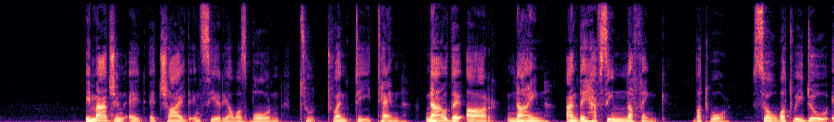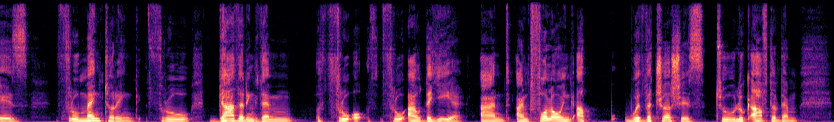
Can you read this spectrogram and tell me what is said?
Imagine a, a child in Syria was born to 2010. Now they are nine and they have seen nothing but war. So what we do is through mentoring, through gathering them through throughout the year, and I'm following up with the churches to look after them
